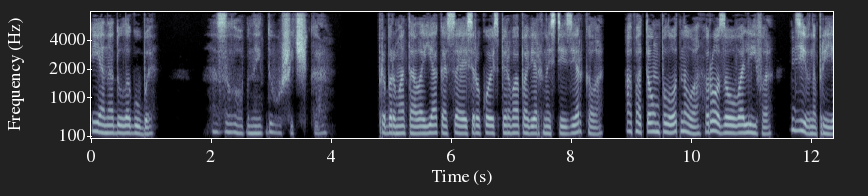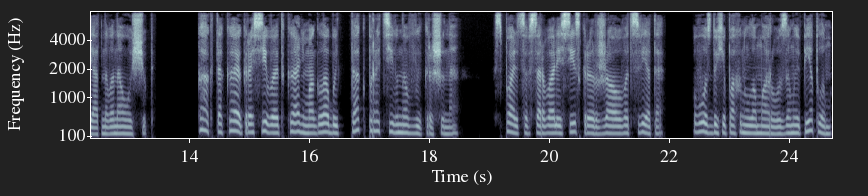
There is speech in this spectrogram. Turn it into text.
Я надула губы. «Злобный душечка», пробормотала я, касаясь рукой сперва поверхности зеркала, а потом плотного розового лифа, дивно приятного на ощупь. Как такая красивая ткань могла быть так противно выкрашена? С пальцев сорвались искры ржавого цвета. В воздухе пахнуло морозом и пеплом,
